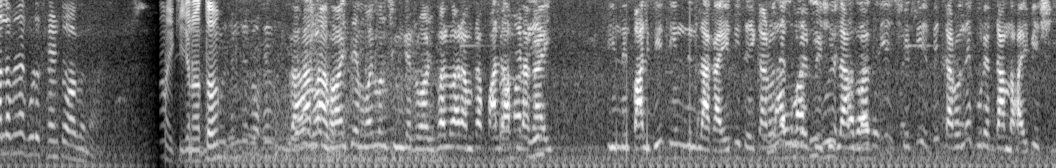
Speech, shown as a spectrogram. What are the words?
ভালো হবে না গুড়ের সেন্টও হবে না। কি জানো তো? রসের রান্না হয় যে ময়মনসিংহের রস ভালো আর আমরা মাটি। লাগাই। তিন দিন পালি দিই তিন দিন লাগাই এটি এই কারণে গুড়ের বেশি লাল মাটি সেটি এটির কারণে গুড়ের দাম হয় বেশি।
